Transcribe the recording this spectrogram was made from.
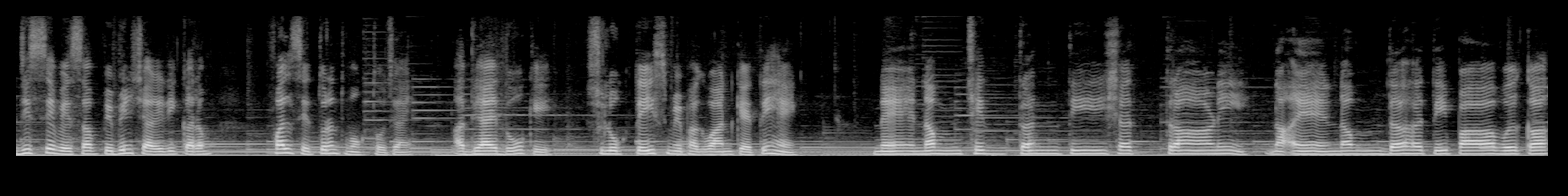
जिससे वे सब विभिन्न शारीरिक कर्म, फल से तुरंत मुक्त हो जाएँ। अध्याय दो के श्लोक तेईस में भगवान कहते हैं नैनम छिदंती शत्राणी नैनम दहति पावका,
